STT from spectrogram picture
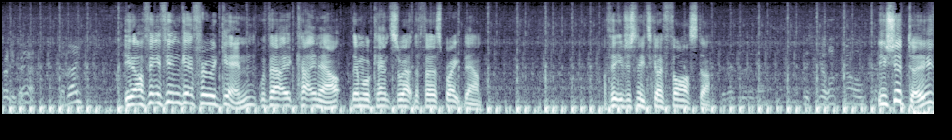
Pretty bad. Could I? Yeah, I think if you can get through again without it cutting out, then we'll cancel out the first breakdown. I think you just need to go faster. Could I do it again? This feels cold. You should do.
